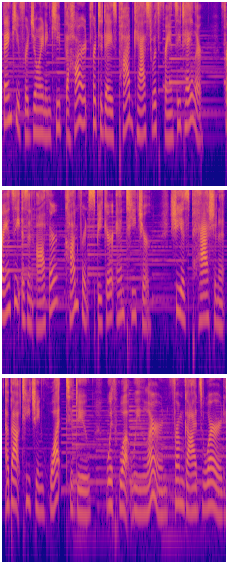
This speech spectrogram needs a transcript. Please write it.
Thank you for joining Keep the Heart for today's podcast with Francie Taylor. Francie is an author, conference speaker, and teacher. She is passionate about teaching what to do with what we learn from God's Word.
